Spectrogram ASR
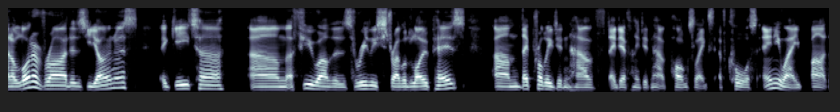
and a lot of riders, Jonas, Higuita, um, a few others, really struggled. Lopez um, they probably didn't have, they definitely didn't have Pog's legs, of course, anyway. But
